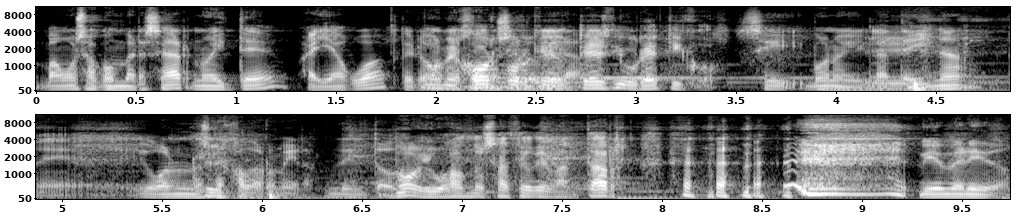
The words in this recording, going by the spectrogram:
Vamos a conversar, no hay té, hay agua, pero... Lo mejor porque el té es diurético. Sí, bueno, y la teína... Eh, igual no nos deja dormir del todo. No, igual nos hace levantar. Bienvenido,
